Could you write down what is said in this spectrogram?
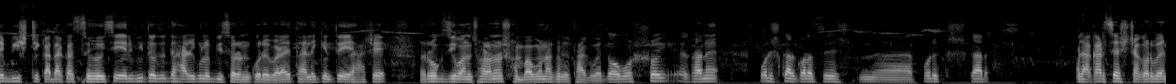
যে বৃষ্টি কাদা কাছে হয়েছে, এর ভিতর যদি হাঁসগুলো বিচরণ করে বেড়ায়, তাহলে কিন্তু এই হাঁসে রোগ জীবাণু ছড়ানোর সম্ভাবনা কিন্তু থাকবে। তো অবশ্যই এখানে পরিষ্কার করার পরিষ্কার রাখার চেষ্টা করবেন।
